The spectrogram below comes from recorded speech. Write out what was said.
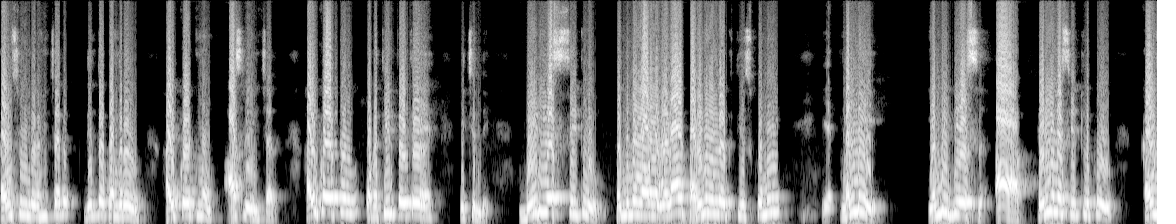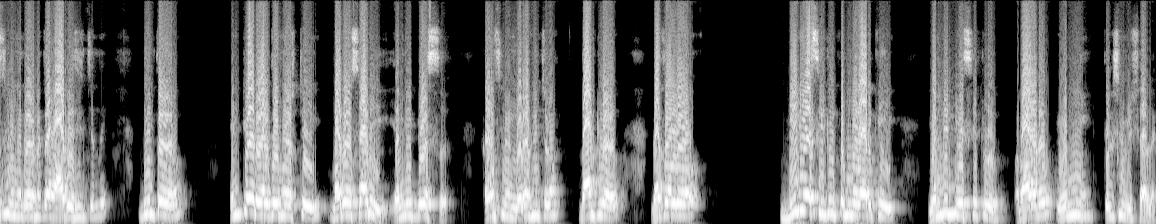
కౌన్సిలింగ్ నిర్వహించారు. దీంతో కొందరు హైకోర్టును ఆశ్రయించారు. హైకోర్టు ఒక తీర్పు అయితే ఇచ్చింది. బీడీఎస్ సీట్లు పొందిన వాళ్ళని కూడా పరిగణలోకి తీసుకొని మళ్ళీ ఎంబీబీఎస్ ఆ పెరిగిన సీట్లకు కౌన్సిలింగ్ నిర్వహించాలని ఆదేశించింది. దీంతో ఎన్టీఆర్ హెల్త్ యూనివర్సిటీ మరోసారి ఎంబీబీఎస్ కౌన్సిలింగ్ నిర్వహించడం. దాంట్లో గతంలో బీడీఎస్ సీట్లు పొందిన వారికి ఎంబీబీఎస్ సీట్లు రావడం ఇవన్నీ తెలిసిన విషయాలే.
